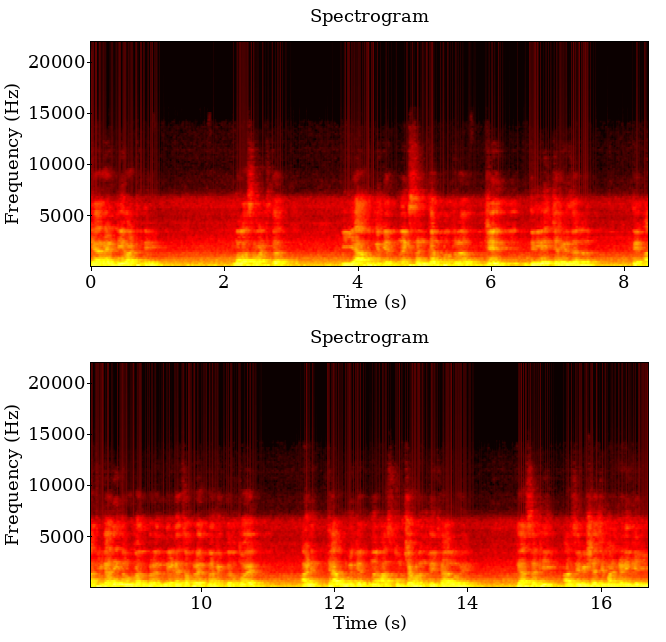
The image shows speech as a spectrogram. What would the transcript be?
गॅरंटी वाटते. मला असं वाटतं या भूमिकेतनं एक संकल्पपत्र जे दिल्लीत जाहीर झालं ते अधिकाधिक लोकांपर्यंत नेण्याचा प्रयत्न आम्ही करतोय. आणि त्या भूमिकेतनं आज तुमच्यापर्यंत इथे आलो आहे त्यासाठी आज या विषयाची मांडणी केली.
